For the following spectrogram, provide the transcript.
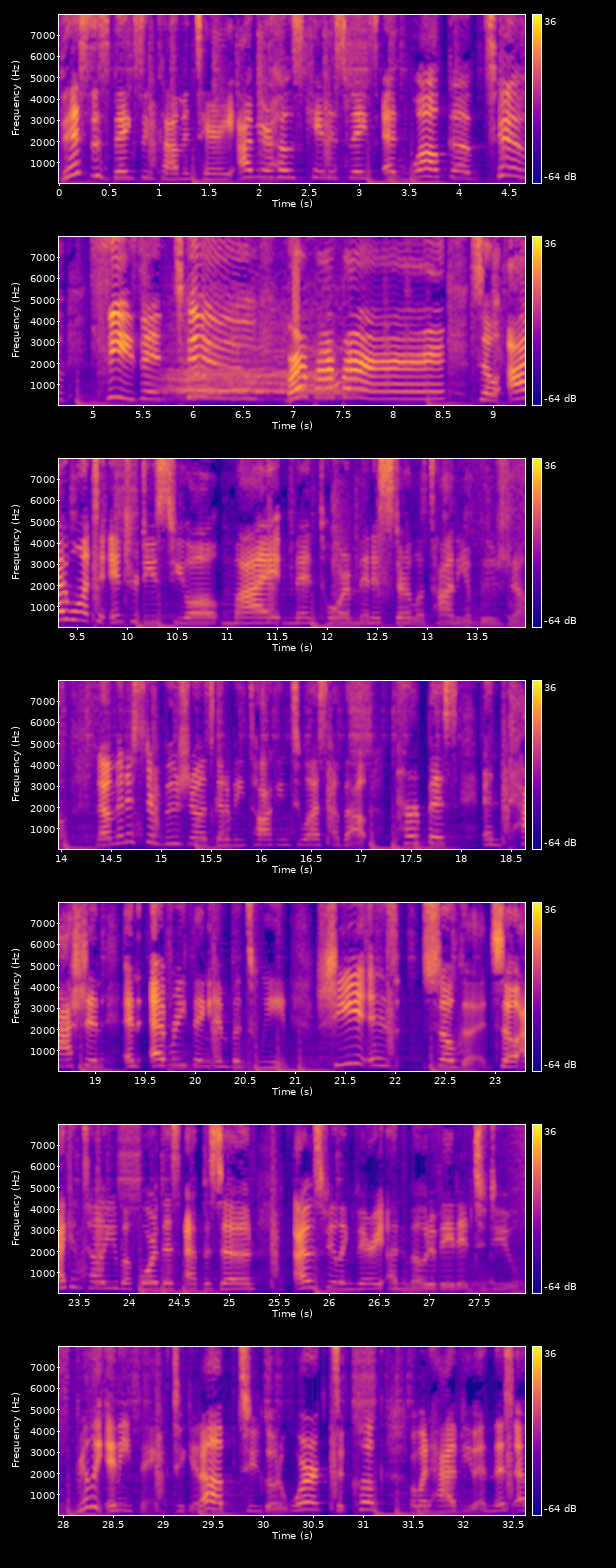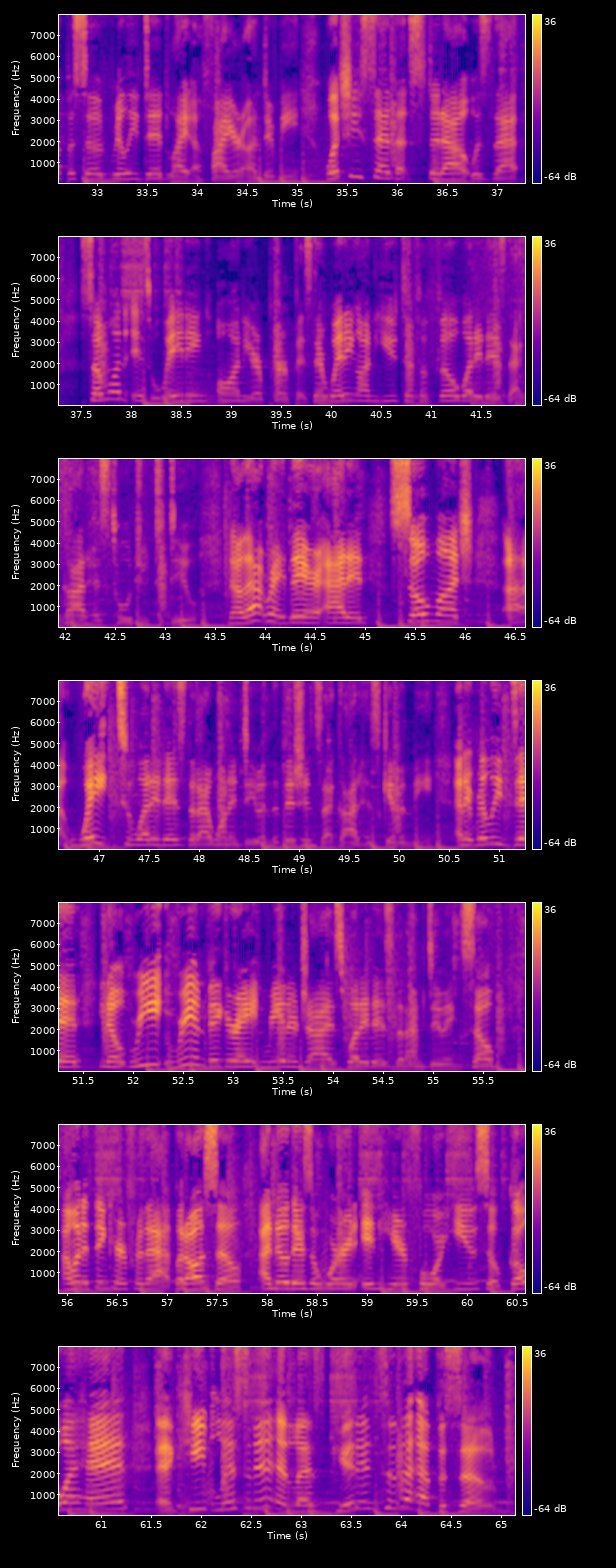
This is Banks and Commentary. I'm your host, Candace Banks, and welcome to season two. Burr, burr, burr. So, I want to introduce to you all my mentor, Minister Latanya Bujno. Now, Minister Bujno is going to be talking to us about purpose and passion and everything in between. She is so good. So I can tell you before this episode, I was feeling very unmotivated to do really anything to get up, to go to work, to cook, or what have you. And this episode really did light a fire under me. What she said that stood out was that Someone is waiting on your purpose. They're waiting on you to fulfill what it is that God has told you to do. Now, that right there added so much uh, weight to what it is that I want to do and the visions that God has given me. And it really did, you know, re- reinvigorate and re energize what it is that I'm doing. So I want to thank her for that. But also, I know there's a word in here for you. So go ahead and keep listening and let's get into the episode.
